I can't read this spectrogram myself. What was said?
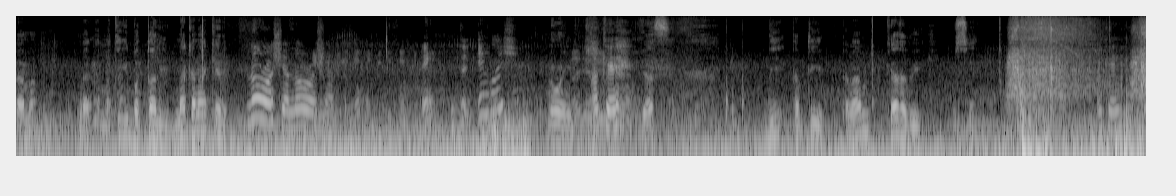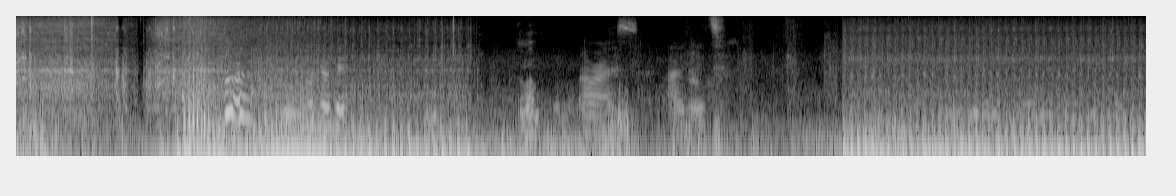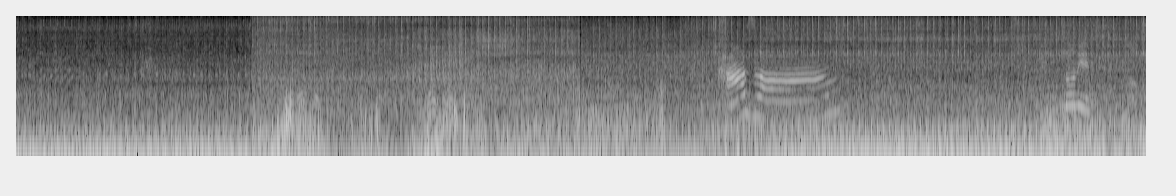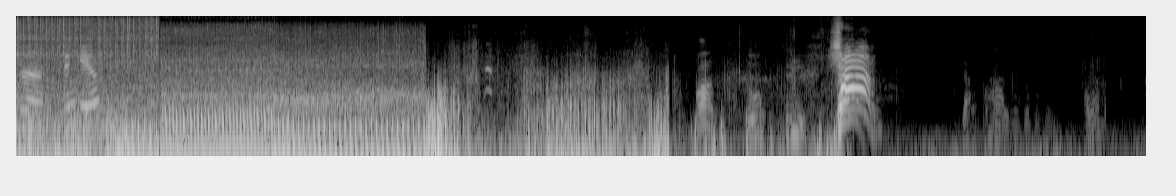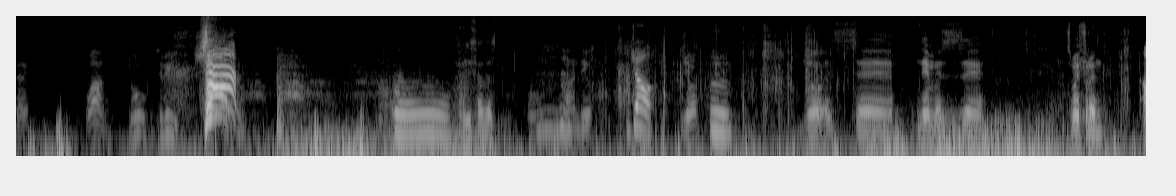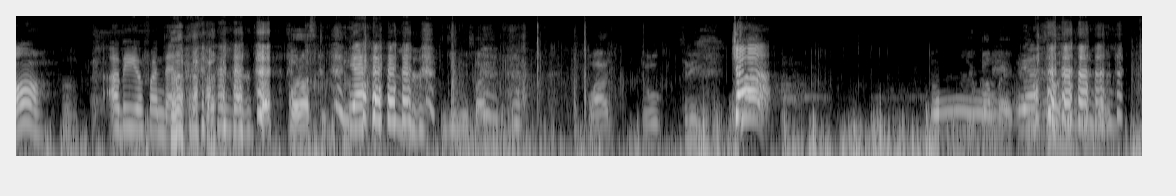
فاهمة؟ لما- لما تيجي تبطلي مكنة كده No Russian, no Russian. In- the English? نو انجلش Okay. يس دي تبطيل تمام كده تدوير بصي Okay. okay, okay. تمام Alright. I'll do Jump! Oh. These are the... And you? Joe. Joe? Mm. Joe is... Uh, name is... Uh, it's my friend. Oh. Mm. I'll be your friend then. For us too. Yeah. Give me five. One, two, three. Joe. Oh. You come back. Yeah.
